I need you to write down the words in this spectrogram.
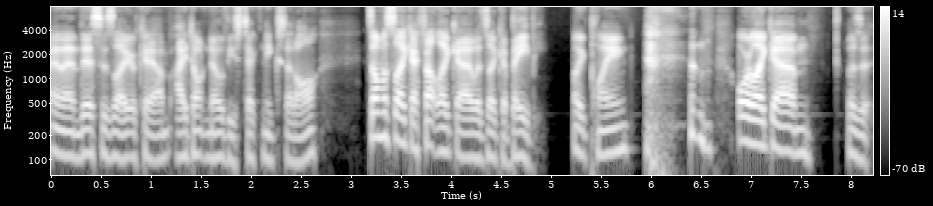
and then this is like, okay, I'm, I don't know these techniques at all. It's almost like I felt like I was like a baby, like playing, or like um, was it,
